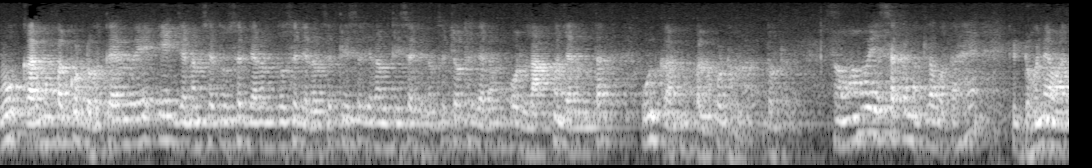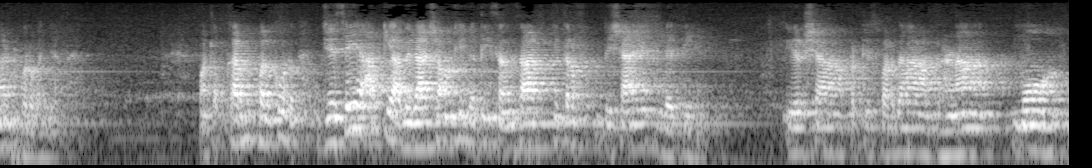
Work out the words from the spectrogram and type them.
वो कर्म फल को ढोते हुए एक जन्म से दूसरे जन्म दूसरे जन्म से तीसरे जन्म तीसरे जन्म से चौथे जन्म और लाखों जन्म तक उन कर्म फलों को ढोना, ढोता समाव ऐसा का मतलब होता है कि ढोने वाला ढोर बन जाता मतलब कर्म फल को जैसे ही आपकी अभिलाषाओं की गति संसार की तरफ़ दिशाएँ लेती है। ईर्षा प्रतिस्पर्धा, घृणा, मोह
